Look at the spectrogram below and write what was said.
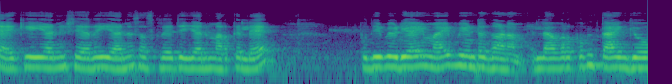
ലൈക്ക് ചെയ്യാനും ഷെയർ ചെയ്യാനും സബ്സ്ക്രൈബ് ചെയ്യാനും മറക്കല്ലേ? പുതിയ വീഡിയോയുമായി വീണ്ടും കാണാം. എല്ലാവർക്കും താങ്ക് യു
